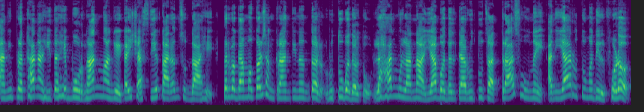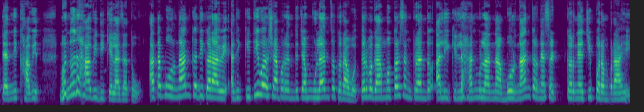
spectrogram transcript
आणि प्रथा नाही तर हे बोरनहान मागे काही शास्त्रीय कारण सुद्धा आहे. तर बघा मकर संक्रांतीनंतर ऋतू बदलतो. लहान मुलांना या बदलत्या ऋतूचा त्रास होऊ नये आणि या ऋतूमधील फळं त्यांनी खावीत म्हणून हा विधी केला जातो. आता बोरनान कधी करावे आणि किती वर्षापर्यंतच्या मुलांचं करावं? तर बघा मकर संक्रांत आली की लहान मुलांना बोरनान करण्यासाठी करण्याची परंपरा आहे.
